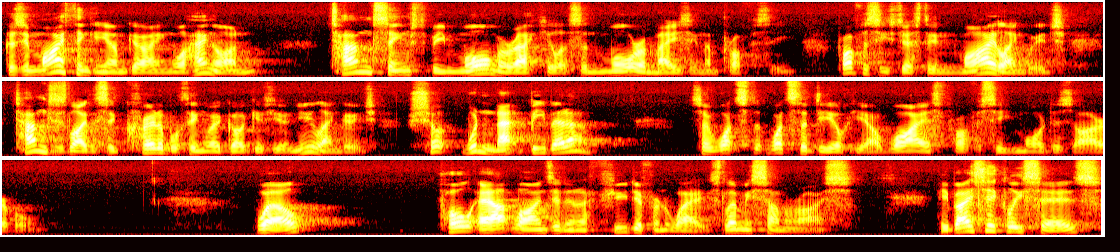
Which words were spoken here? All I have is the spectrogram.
Because in my thinking, I'm going, well, hang on. Tongue seems to be more miraculous and more amazing than prophecy. Prophecy's just in my language. Tongues is like this incredible thing where God gives you a new language. Sure, wouldn't that be better? So, what's the, what's the deal here? Why is prophecy more desirable? Well, Paul outlines it in a few different ways. Let me summarize. He basically says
